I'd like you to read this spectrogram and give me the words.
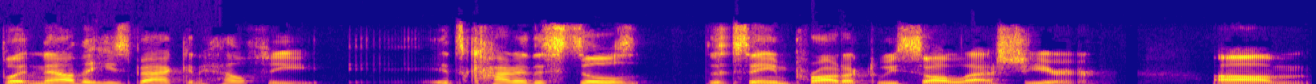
but now that he's back and healthy, it's kind of the still the same product we saw last year. Um,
